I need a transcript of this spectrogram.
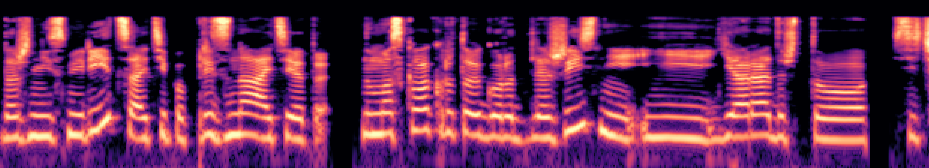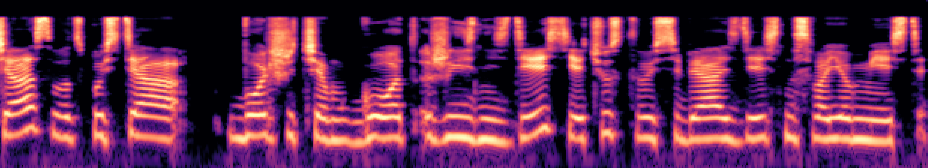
даже не смириться, а типа признать это. Но Москва крутой город для жизни, и я рада, что сейчас, вот спустя больше, чем год жизни здесь, я чувствую себя здесь на своем месте.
